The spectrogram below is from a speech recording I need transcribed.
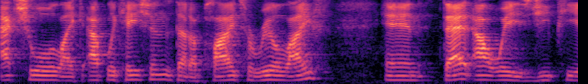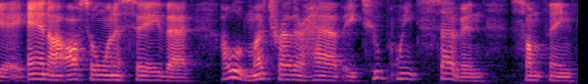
actual like applications that apply to real life and that outweighs GPA. And I also want to say that I would much rather have a 2.7 something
